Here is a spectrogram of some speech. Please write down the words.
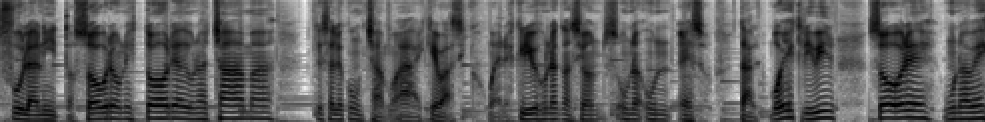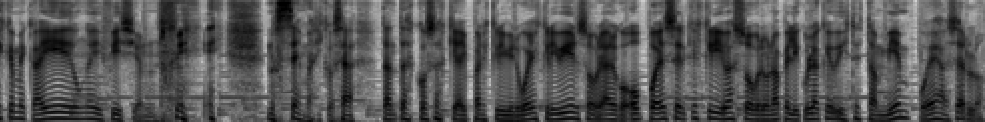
fulanito, sobre una historia de una chama que salió con un chamo. Ay, qué básico. Bueno, escribes una canción, una, un, eso, tal. Voy a escribir sobre una vez que me caí de un edificio. no sé, marico. O sea, tantas cosas que hay para escribir. Voy a escribir sobre algo. O puede ser que escribas sobre una película que viste. También puedes hacerlo.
